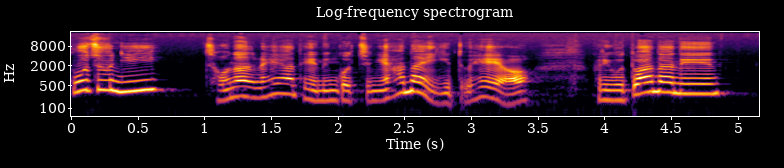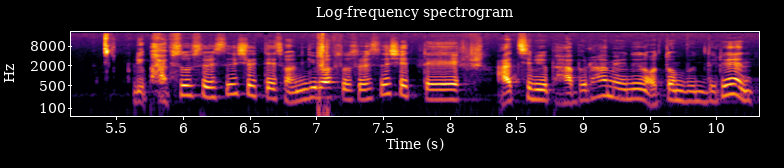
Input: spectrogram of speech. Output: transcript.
꾸준히 전환을 해야 되는 것 중에 하나이기도 해요. 그리고 또 하나는 우리 밥솥을 쓰실 때 전기밥솥을 쓰실 때 아침에 밥을 하면은 어떤 분들은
